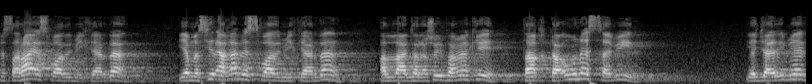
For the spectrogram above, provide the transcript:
پسرها استفاده می‌کردن یا مسیر عقب استفاده می‌کردن الله جل شانه فرمود که تقطعون السبیل. یا جالب میاد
